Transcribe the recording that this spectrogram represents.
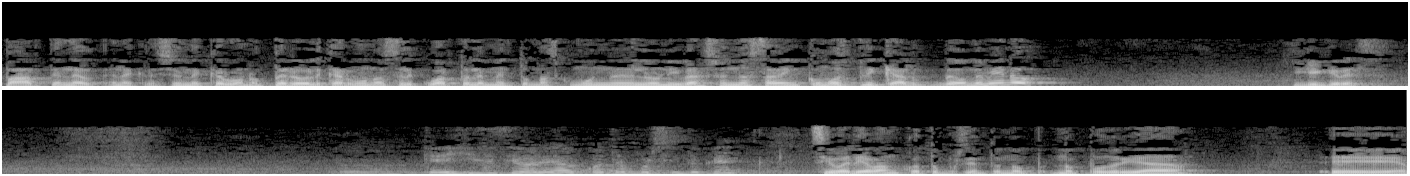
parte en la, en la creación de carbono. Pero el carbono es el cuarto elemento más común en el universo y no saben cómo explicar de dónde vino. ¿Y qué crees? ¿Qué dijiste si el 4% qué? Si variaban 4% no, no podría... eh,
